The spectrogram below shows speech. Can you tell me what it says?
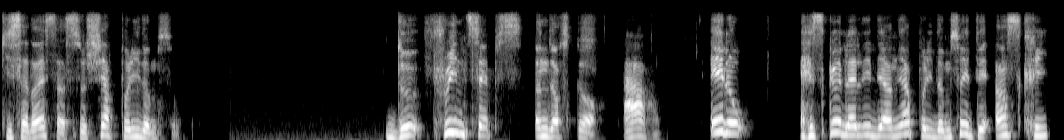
qui s'adresse à ce cher Polydomso. De Princeps underscore R. Hello est-ce que l'année dernière, Polydomso était inscrit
